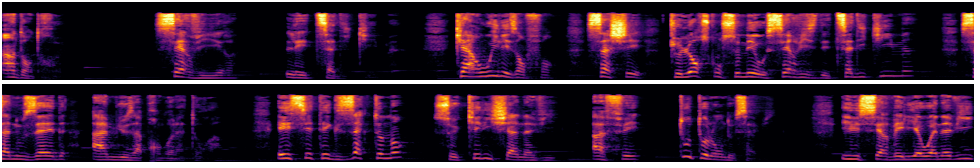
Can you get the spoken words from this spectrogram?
un d'entre eux. Servir les tzadikim. Car oui les enfants, sachez que lorsqu'on se met au service des tzadikim, ça nous aide à mieux apprendre la Torah. Et c'est exactement ce qu'Elisha Navi a fait tout au long de sa vie. Il servait Navi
